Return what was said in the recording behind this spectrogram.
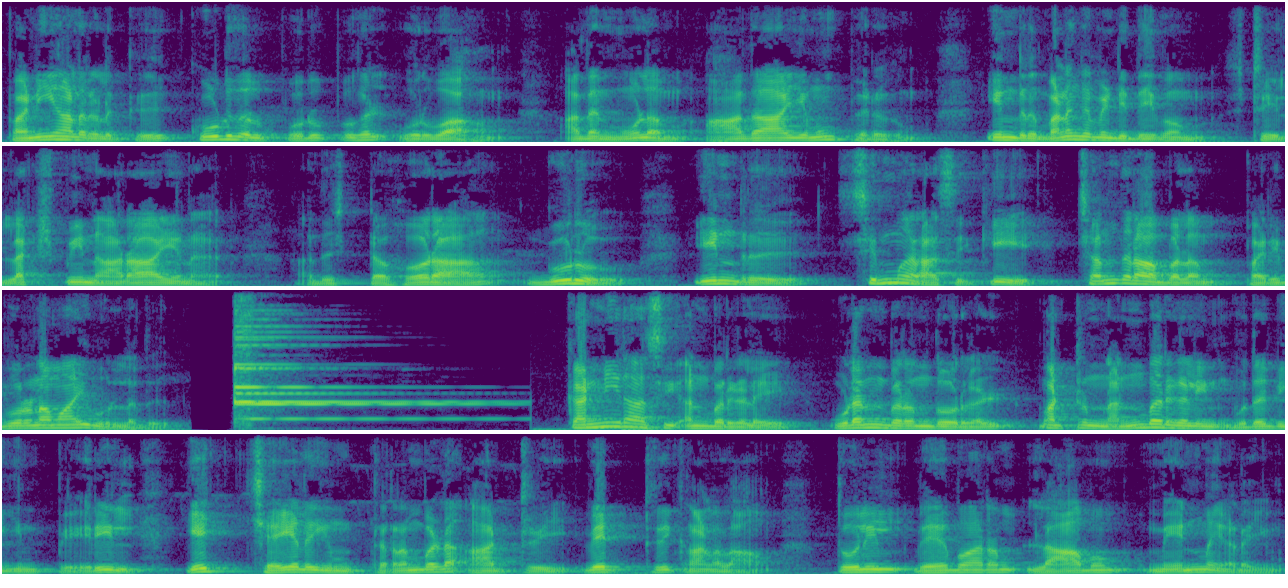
பணியாளர்களுக்கு கூடுதல் பொறுப்புகள் உருவாகும். அதன் மூலம் ஆதாயமும் பெருகும். இன்று வணங்க வேண்டிய தெய்வம் ஸ்ரீ லக்ஷ்மி நாராயணர். அதிர்ஷ்டஹோரா குரு. இன்று சிம்ம ராசிக்கு சந்திராபலம் பரிபூர்ணமாய் உள்ளது. கன்னிராசி அன்பர்களே உடன் பிறந்தோர்கள் மற்றும் நண்பர்களின் உதவியின் பேரில் எச்செயலையும் திறம்பட ஆற்றி வெற்றி காணலாம். தொழில் வியாபாரம் லாபம் மேன்மையடையும்.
